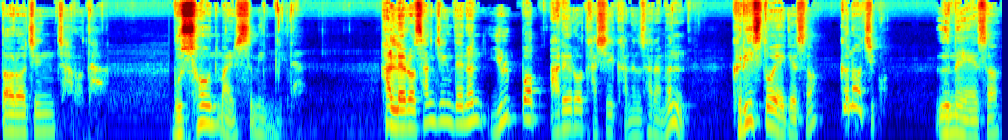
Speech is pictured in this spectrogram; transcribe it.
떨어진 자로다. 무서운 말씀입니다. 할례로 상징되는 율법 아래로 다시 가는 사람은 그리스도에게서 끊어지고 은혜에서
